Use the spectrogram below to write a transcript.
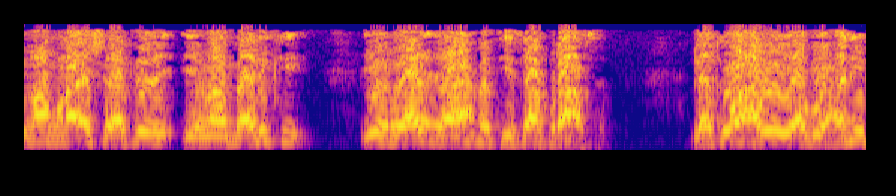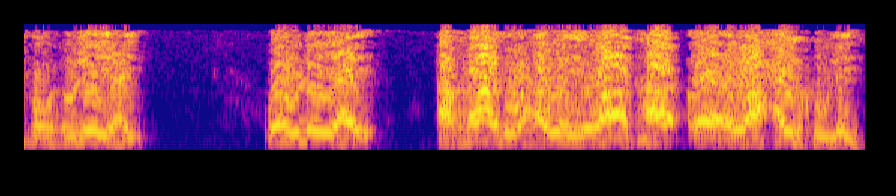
imaamuna ashaafici iyo imaamu maaliki iyo riwaayad imaam axmed kiisaa ku raacsan. Laakiin waxaa weeye abu xaniifa wuxuu leeyahay waxuu leeyahay akraadu waxaa weeye waa adhaa waa xaylkau leeyahay.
